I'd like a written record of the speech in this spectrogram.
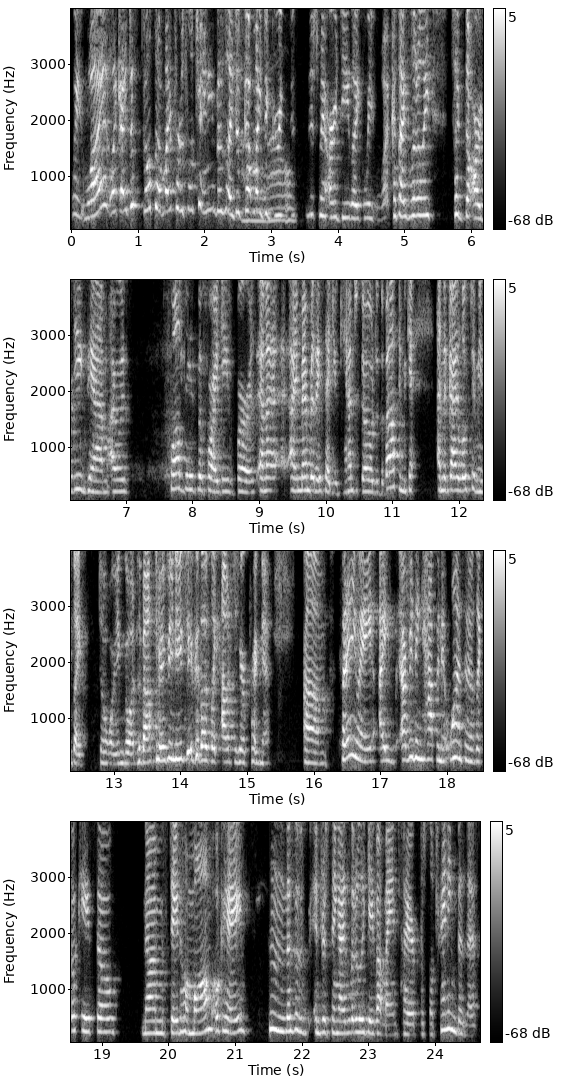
wait, what? Like I just built up my personal training business. I just got oh, my degree, wow. just finished my RD. Like, wait, what? Because I literally took the RD exam. I was 12 days before I gave birth. And I, I remember they said, you can't go to the bathroom. You can't. And the guy looked at me, he's like, don't worry, you can go to the bathroom if you need to. Cause I was like out to here pregnant. Um, but anyway, I, everything happened at once. And I was like, okay, so now I'm a stay at home mom. Okay. Hmm, this is interesting. I literally gave up my entire personal training business,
